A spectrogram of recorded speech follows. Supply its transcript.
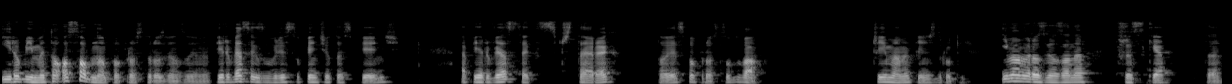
I robimy to osobno, po prostu rozwiązujemy. Pierwiastek z 25 to jest 5, a pierwiastek z 4 to jest po prostu 2. Czyli mamy 5 drugich. I mamy rozwiązane wszystkie te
